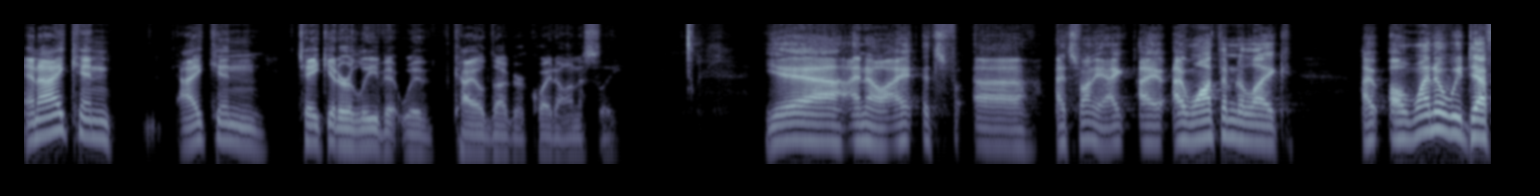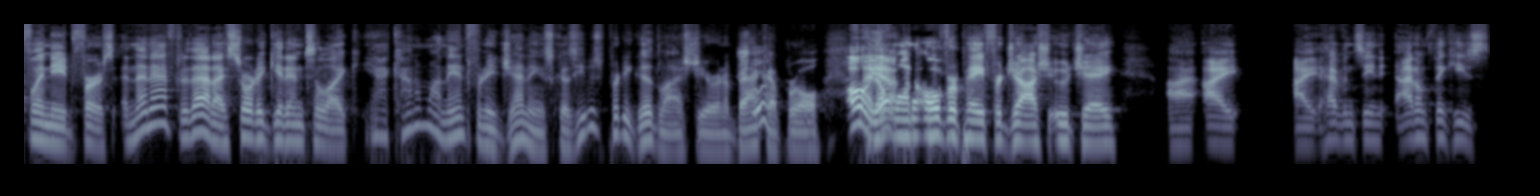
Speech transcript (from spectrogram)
And I can I can take it or leave it with Kyle Dugger, quite honestly. Yeah, I know. I it's uh it's funny. I I, I want them to like I oh when do we definitely need first? And then after that, I sort of get into like, yeah, I kind of want Anfernee Jennings because he was pretty good last year in a backup sure. role. Oh, I yeah. don't want to overpay for Josh Uche. I I I haven't seen I don't think he's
